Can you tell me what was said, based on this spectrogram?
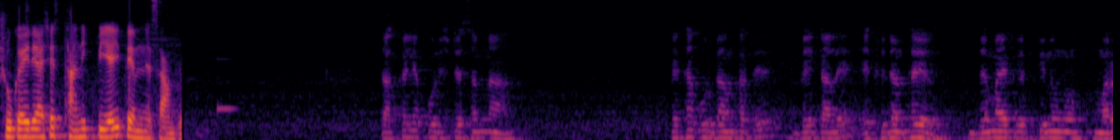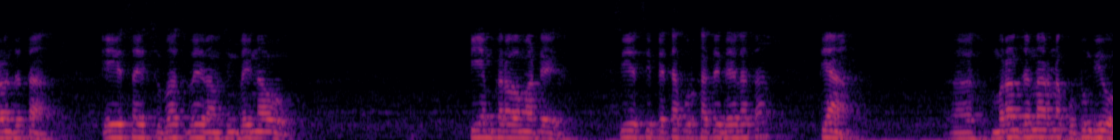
શું કહી રહ્યા છે સ્થાનિક પીઆઈ તેમને સાંભળો. સાકલિયા પોલીસ સ્ટેશનના પેથાપુર ગામ ખાતે ગઈકાલે એક્સિડન્ટ થયેલ, જેમાં એક વ્યક્તિનું મરણ જતાં એએસઆઈ સુભાષભાઈ રામસિંહભાઈ નાઓ પીએમ કરાવવા માટે સીએસસી પેથાપુર ખાતે ગયેલા હતા. ત્યાં મરણ જનારના કુટુંબીઓ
